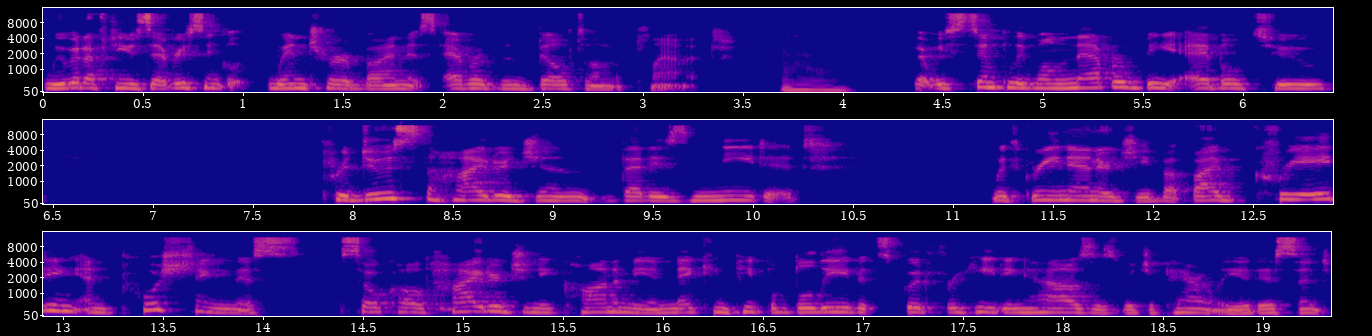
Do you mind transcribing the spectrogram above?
we would have to use every single wind turbine that's ever been built on the planet. Mm-hmm. That we simply will never be able to produce the hydrogen that is needed with green energy. But by creating and pushing this so called hydrogen economy and making people believe it's good for heating houses, which apparently it isn't,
